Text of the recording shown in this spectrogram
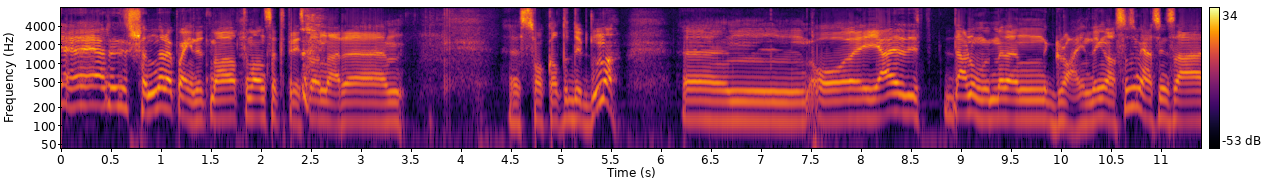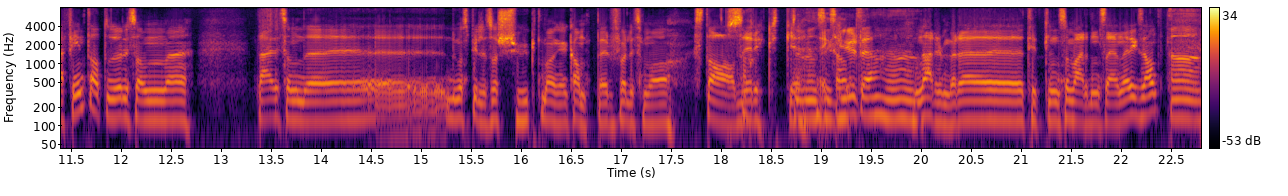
jeg skjønner det poenget ditt med at man setter pris på den der eh, såkalte dybden, da. Um, og jeg Det er noe med den grinding også som jeg syns er fint. At du liksom eh, Det er liksom det Du må spille så sjukt mange kamper for liksom å stadig rykke. Ikke sant? sikkert, ja. ja. nærmere tittelen som verdensener, ikke sant? Ja.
